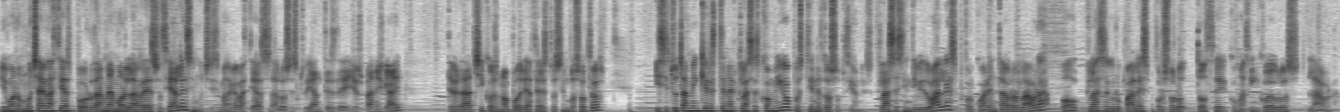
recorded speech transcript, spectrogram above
Y bueno, muchas gracias por darme amor en las redes sociales y muchísimas gracias a los estudiantes de Your Spanish Guide. De verdad, chicos, no podría hacer esto sin vosotros. Y si tú también quieres tener clases conmigo, pues tienes dos opciones. Clases individuales por 40 euros la hora o clases grupales por solo 12,5 euros la hora.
